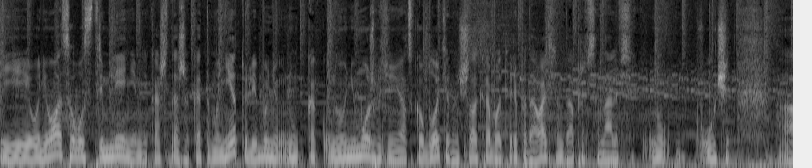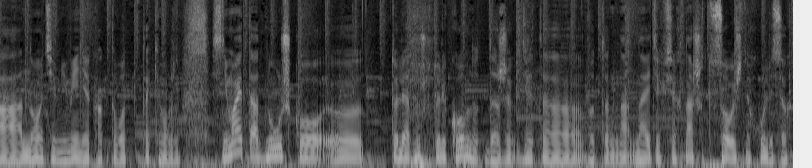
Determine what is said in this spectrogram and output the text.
и у него особого стремления, мне кажется, даже к этому нету, либо ну, как, ну, не может быть у него адского блокера, но человек работает преподавателем, да, профессионально всех, ну, учит, а, но, тем не менее, как-то вот таким образом. Снимает однушку, э, то ли однушку, то ли комнату даже где-то вот на, на этих всех наших тусовочных улицах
